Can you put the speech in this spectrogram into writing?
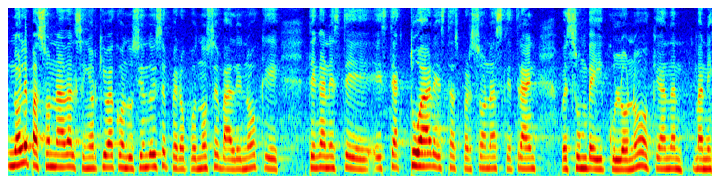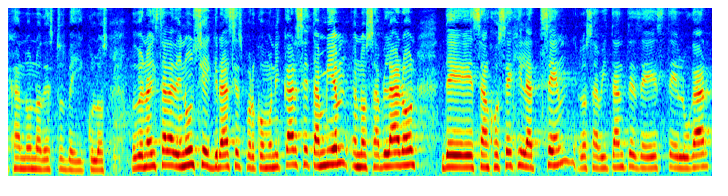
no le pasó nada al señor que iba conduciendo, dice, pero pues no se vale, ¿no? Que tengan este, este actuar estas personas que traen pues un vehículo, ¿no? O que andan manejando uno de estos vehículos. Pues bueno, ahí está la denuncia y gracias por comunicarse. También nos hablaron de San José Gilatzen, los habitantes de este lugar,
